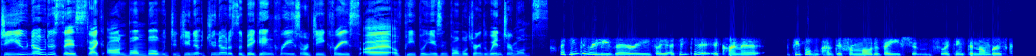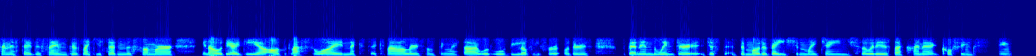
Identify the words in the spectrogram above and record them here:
Do you notice this, like on Bumble? Did you do you notice a big increase or decrease uh, of people using Bumble during the winter months? I think it really varies. I, I think it, it kind of people have different motivations. So I think the numbers kind of stay the same because, like you said, in the summer, you know, the idea of a glass of wine next to a canal or something like that would, would be lovely for others. But then in the winter, just the motivation might change. So it is that kind of cuffing thing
